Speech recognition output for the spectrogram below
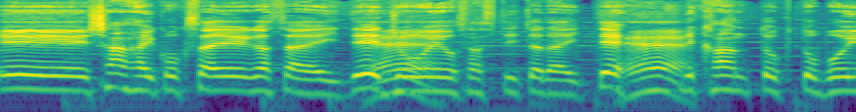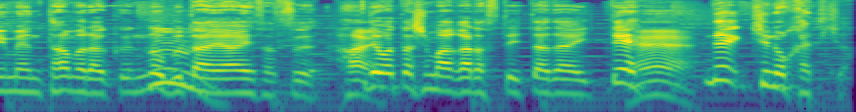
えー上海国際映画祭で上映をさせていただいて、ええ。で監督とボイメン田村君の舞台挨拶、はい。で私も上がらせていただいて、えで昨日帰ってきた。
